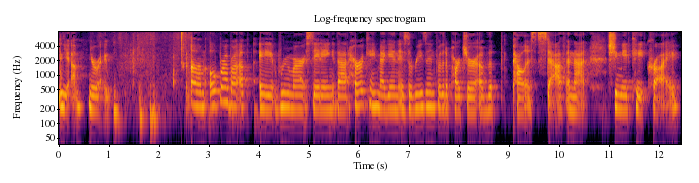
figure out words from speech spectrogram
Yeah, you're right. Um, Oprah brought up a rumor stating that Hurricane Meghan is the reason for the departure of the palace staff and that she made Kate cry.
